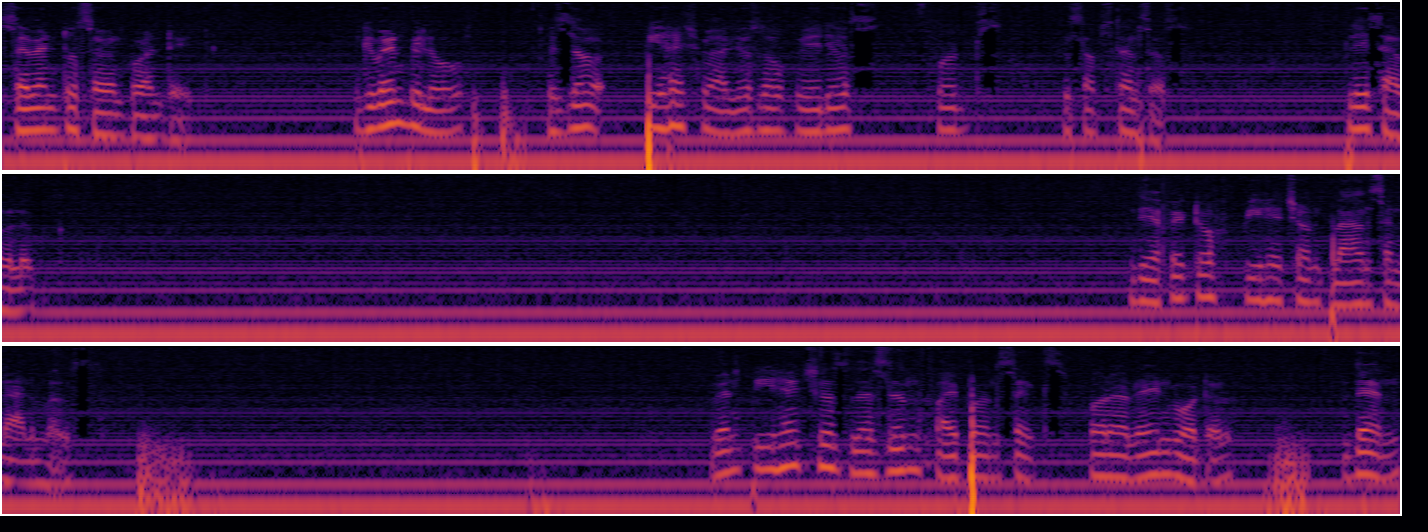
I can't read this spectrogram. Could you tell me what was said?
7 to 7.8. Given below is the pH values of various foods and substances. Please have a look. The effect of pH on plants and animals. When pH is less than 5.6 for a rainwater, then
